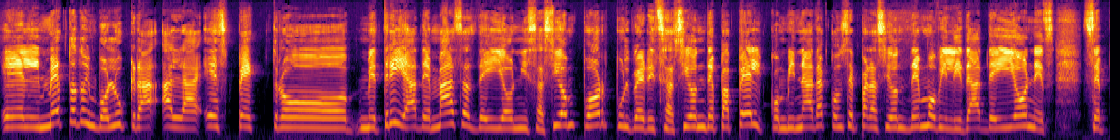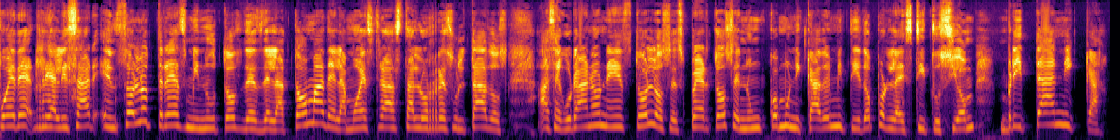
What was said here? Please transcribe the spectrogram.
El método involucra a la espectrometría de masas de ionización por pulverización de papel combinada con separación de movilidad de iones. Se puede realizar en solo tres minutos desde la toma de la muestra hasta los resultados. Aseguraron esto los expertos en un comunicado emitido por la institución británica.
